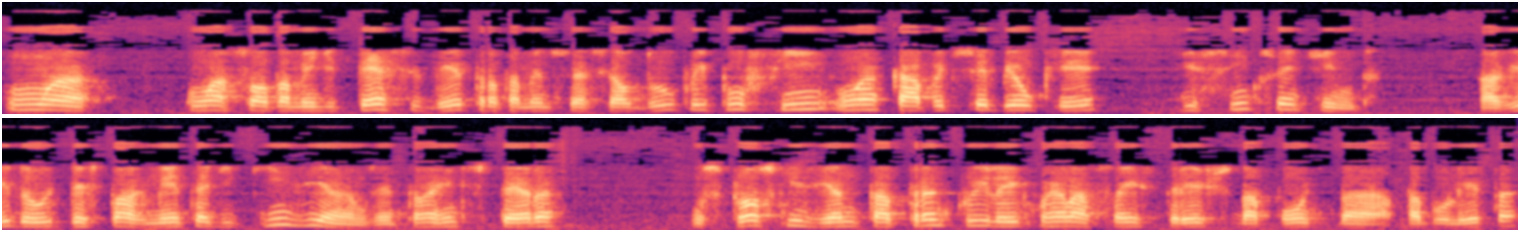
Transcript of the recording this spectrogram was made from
uma, um asfaltamento de TSD, tratamento especial duplo, e por fim uma capa de CBUQ de 5 centímetros. A vida útil desse pavimento é de 15 anos, então a gente espera os próximos 15 anos está tranquilo aí com relação a esse trecho da ponte da tabuleta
